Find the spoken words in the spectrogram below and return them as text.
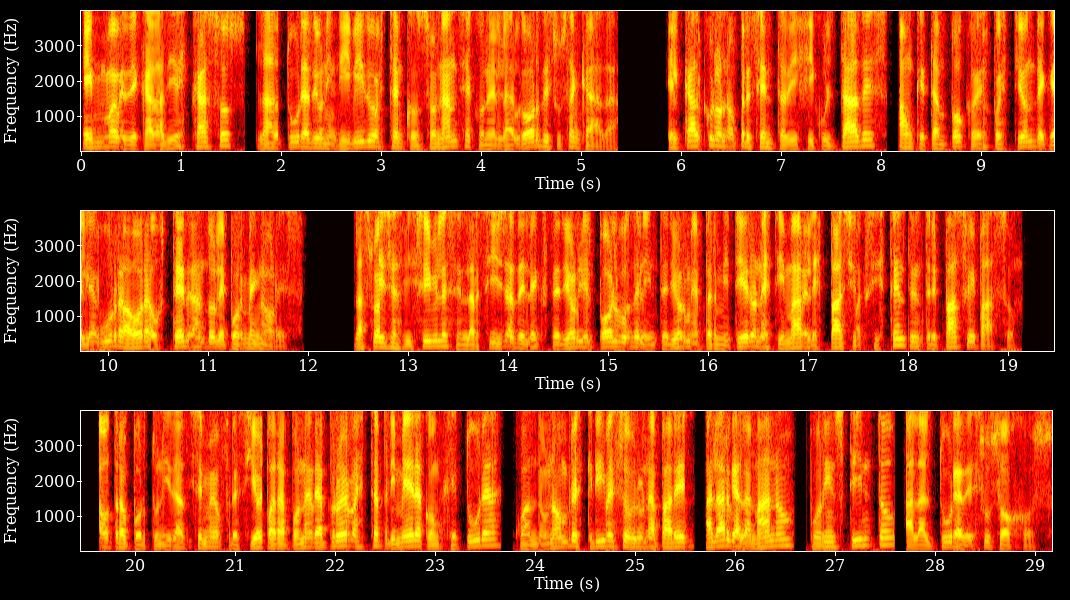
En nueve de cada diez casos, la altura de un individuo está en consonancia con el largor de su zancada. El cálculo no presenta dificultades, aunque tampoco es cuestión de que le aburra ahora a usted dándole pormenores. Las huellas visibles en la arcilla del exterior y el polvo del interior me permitieron estimar el espacio existente entre paso y paso. Otra oportunidad se me ofreció para poner a prueba esta primera conjetura, cuando un hombre escribe sobre una pared, alarga la mano, por instinto, a la altura de sus ojos.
